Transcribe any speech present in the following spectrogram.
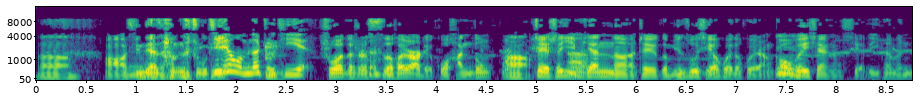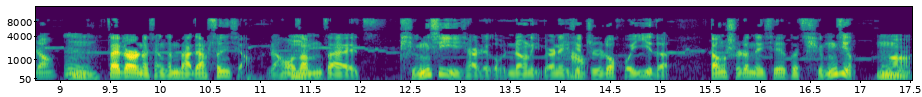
嗯哦，今天咱们的主题今天我们的主题，说的是四合院里过寒冬。啊这是一篇呢，这个民俗协会的会长高威先生写的一篇文章。嗯在这儿呢，想跟大家分享，然后咱们再平息一下这个文章里边那些值得回忆的当时的那些个情景嗯啊。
